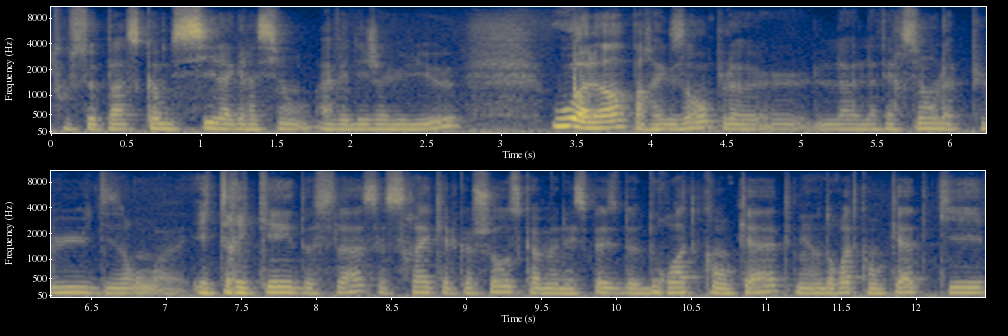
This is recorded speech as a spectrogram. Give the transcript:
tout se passe comme si l'agression avait déjà eu lieu. Ou alors, par exemple, la, la, version la plus, disons, étriquée de cela, ce serait quelque chose comme une espèce de droit de conquête, mais un droit de conquête qui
